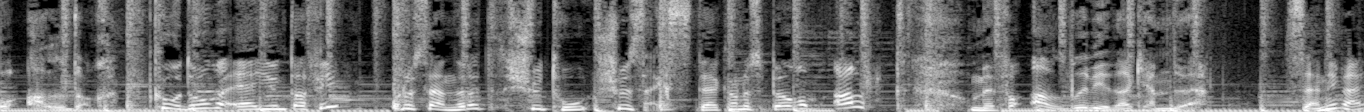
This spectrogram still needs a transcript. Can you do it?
og alder. Kodeordet er juntafil, og du sender det til 2226. Der kan du spørre om alt, og vi får aldri vite hvem du er. Send i vei.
